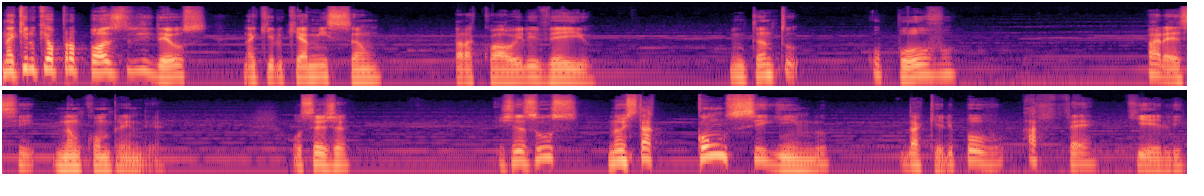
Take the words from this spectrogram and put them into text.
naquilo que é o propósito de Deus, naquilo que é a missão para a qual ele veio. No entanto, o povo parece não compreender. Ou seja, Jesus não está conseguindo daquele povo a fé que ele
